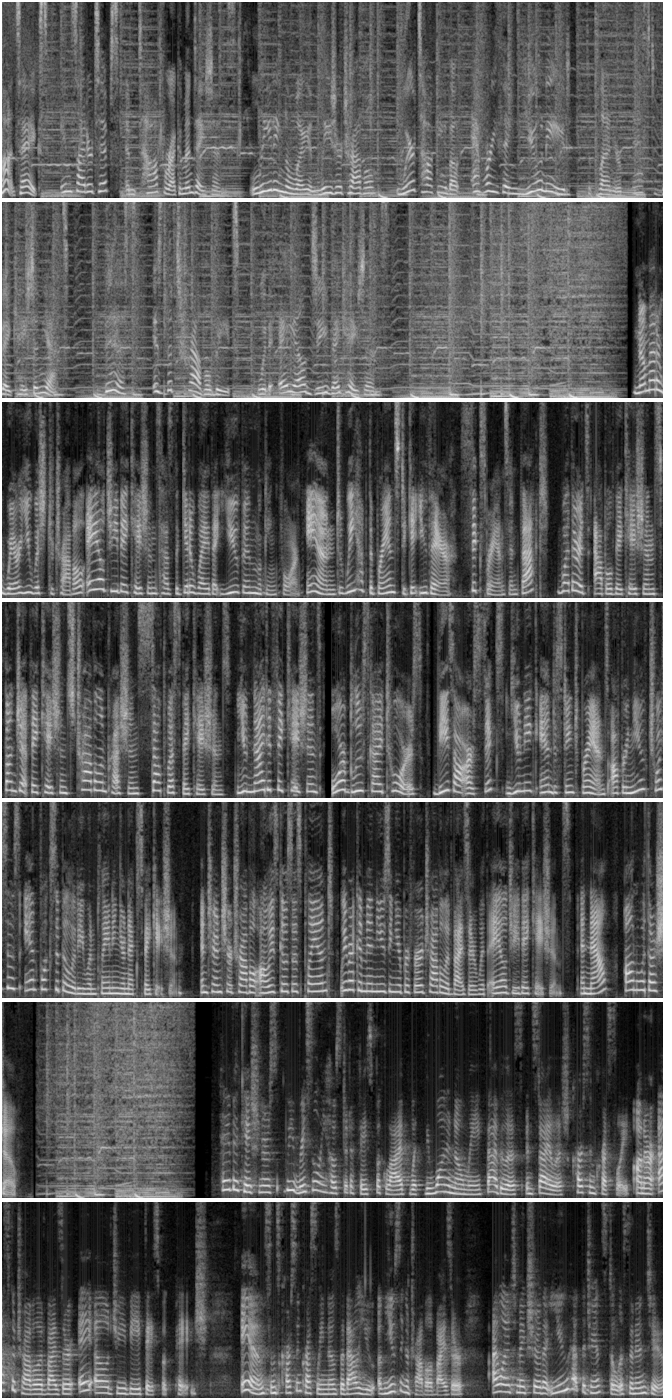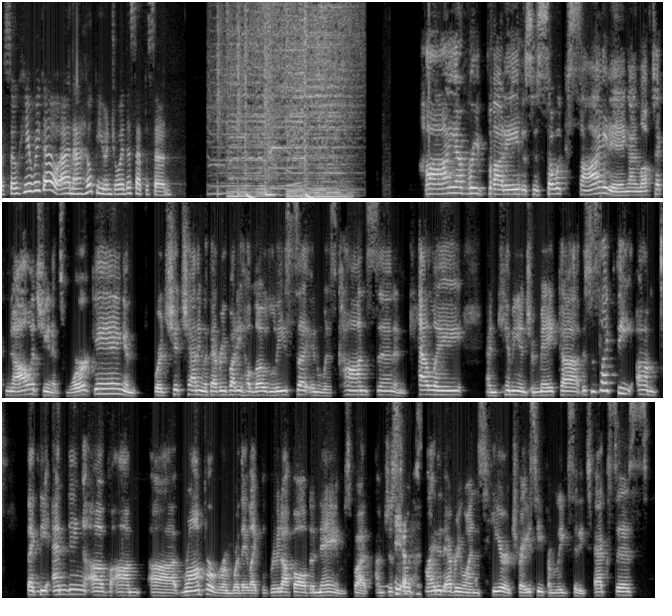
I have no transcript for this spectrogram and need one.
hot takes, insider tips, and top recommendations. Leading the way in leisure travel, we're talking about everything you need to plan your best vacation yet. This is the Travel Beat with ALG Vacations. No matter where you wish to travel, ALG Vacations has the getaway that you've been looking for. And we have the brands to get you there. Six brands, in fact. Whether it's Apple Vacations, Funjet Vacations, Travel Impressions, Southwest Vacations, United Vacations, or Blue Sky Tours, these are our six unique and distinct brands offering you choices and flexibility when planning your next vacation. And to ensure travel always goes as planned, we recommend using your preferred travel advisor with ALG Vacations. And now, on with our show. Hey vacationers, we recently hosted a Facebook Live with the one and only fabulous and stylish Carson Kressley on our Ask a Travel Advisor ALGV Facebook page. And since Carson Kressley knows the value of using a travel advisor, I wanted to make sure that you had the chance to listen in too. So here we go, and I hope you enjoy this episode. Hi, everybody. This is so exciting. I love technology and it's working, and we're chit chatting with everybody. Hello, Lisa in Wisconsin, and Kelly, and Kimmy in Jamaica. This is like the um, like the ending of um, uh, Romper Room where they like read off all the names. But I'm just yeah. so excited everyone's here. Tracy from League City, Texas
